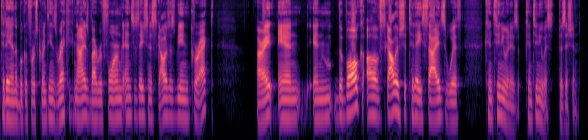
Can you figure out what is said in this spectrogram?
today on the book of 1 Corinthians, recognized by Reformed and cessationist scholars as being correct. All right. And and the bulk of scholarship today sides with continuous continuous position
